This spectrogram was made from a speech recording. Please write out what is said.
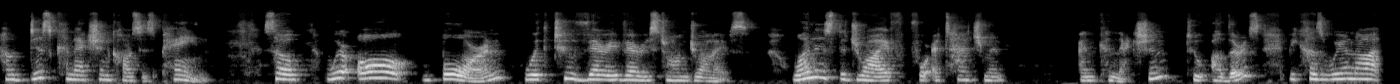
how disconnection causes pain. So, we're all born with two very, very strong drives. One is the drive for attachment and connection to others because we're not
